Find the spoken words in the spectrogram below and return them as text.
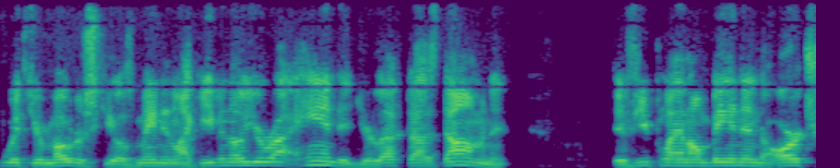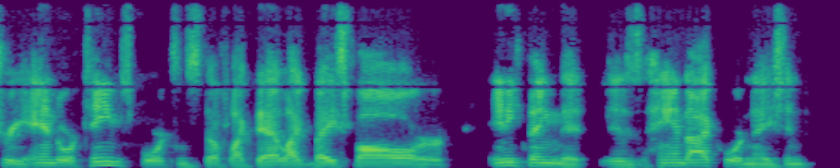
with your motor skills, meaning like even though you're right-handed, your left eye's dominant. If you plan on being into archery and or team sports and stuff like that, like baseball or anything that is hand-eye coordination,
